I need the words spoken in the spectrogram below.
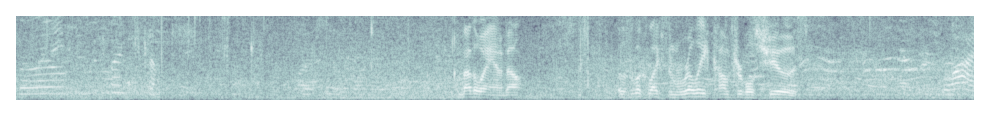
A little fudge cupcake. By the way, Annabelle, those look like some really comfortable shoes. Why?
